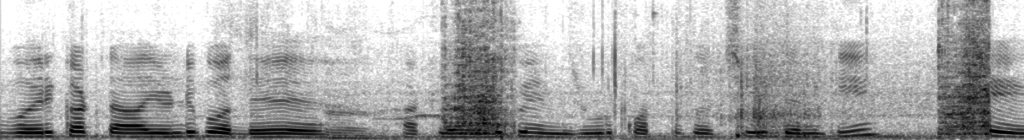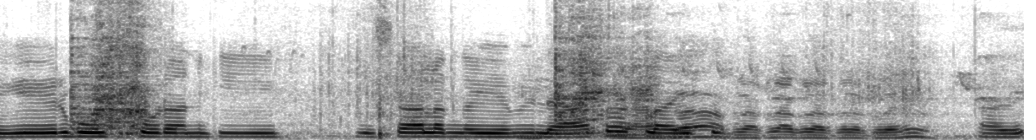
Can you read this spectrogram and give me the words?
వరి కట్ట ఎండిపోద్ది అట్లా ఎండిపోయింది చూడు కొత్తది వచ్చి దానికి ఏరు పోసుకోవడానికి విశాలంగా ఏమీ లేక అట్లా అయిపోయింది అది.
